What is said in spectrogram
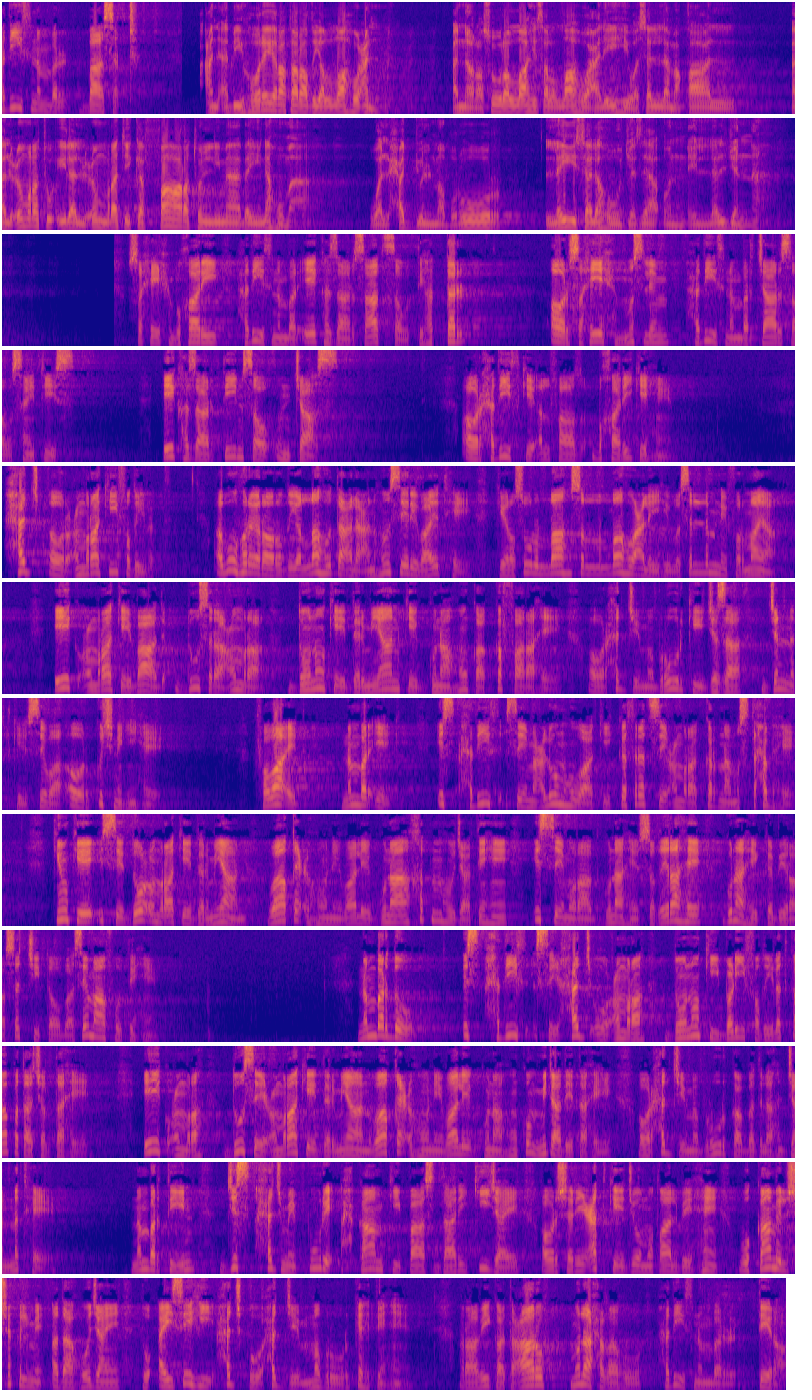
حدیث نمبر باسٹھ۔ عن ابي هريره رضي الله عنه ان رسول الله صلى الله عليه وسلم قال العمره الى العمره كفاره لما بينهما والحج المبرور ليس له جزاء الا الجنه صحیح بخاری حدیث نمبر ایک ہزار سات سو تہتر۔ اور صحیح مسلم حدیث نمبر چار سو سینتیس، ایک ہزار تین سو انچاس۔ اور حدیث کے الفاظ بخاری کے ہیں۔ حج اور عمرہ کی فضیلت۔ ابو حریر رضی اللہ تعالی عنہ سے روایت ہے کہ رسول اللہ صلی اللہ علیہ وسلم نے فرمایا ایک عمرہ کے بعد دوسرا عمرہ دونوں کے درمیان کے گناہوں کا کفارہ ہے اور حج مبرور کی جزا جنت کے سوا اور کچھ نہیں ہے۔ فوائد نمبر ایک، اس حدیث سے معلوم ہوا کہ کثرت سے عمرہ کرنا مستحب ہے، کیونکہ اس سے دو عمرہ کے درمیان واقع ہونے والے گناہ ختم ہو جاتے ہیں۔ اس سے مراد گناہ صغیرہ ہے، گناہ کبیرہ سچی توبہ سے معاف ہوتے ہیں۔ نمبر دو، اس حدیث سے حج و عمرہ دونوں کی بڑی فضیلت کا پتہ چلتا ہے۔ ایک عمرہ دوسرے عمرہ کے درمیان واقع ہونے والے گناہوں کو مٹا دیتا ہے اور حج مبرور کا بدلہ جنت ہے۔ نمبر تین، جس حج میں پورے احکام کی پاسداری کی جائے اور شریعت کے جو مطالبے ہیں وہ کامل شکل میں ادا ہو جائیں، تو ایسے ہی حج کو حج مبرور کہتے ہیں۔ راوی کا تعارف، ملاحظہ ہو، حدیث نمبر تیرہ۔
